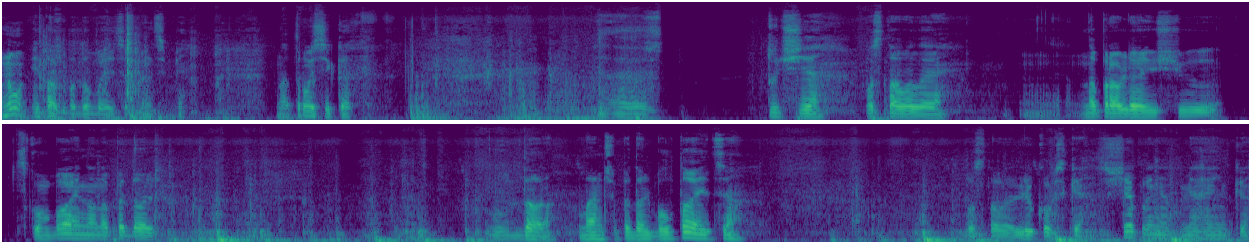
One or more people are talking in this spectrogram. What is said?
Ну і так подобається, в принципі, на тросиках. Е, Тут ще поставили м, направляючу з комбайна на педаль. Да, менше педаль болтається поставив люковське щеплення м'ягеньке.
